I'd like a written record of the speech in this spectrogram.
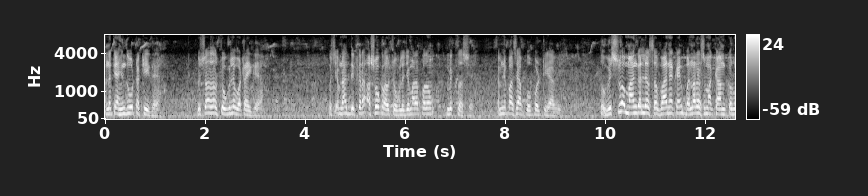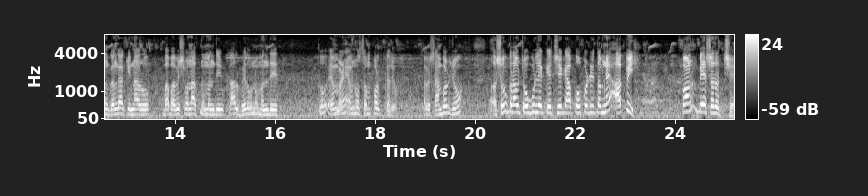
અને ત્યાં હિન્દુઓ ટકી ગયા. વિશ્વાસરાવ ચોગુલે વટાઈ ગયા. પછી એમના દીકરા અશોકરાવ ચોગલે, જે મારા પરમ મિત્ર છે, એમની પાસે આ પ્રોપર્ટી આવી. તો વિશ્વ માંગલ્ય સભાને કંઈ બનારસમાં કામ કરવું ગંગા કિનારો, બાબા વિશ્વનાથનું મંદિર કાલ ભૈરવનું મંદિર, તો એમણે એમનો સંપર્ક કર્યો. હવે સાંભળજો અશોકરાવ ચોગુલે કહે છે કે આ પ્રોપર્ટી તમને આપી, પણ બે શરત છે.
